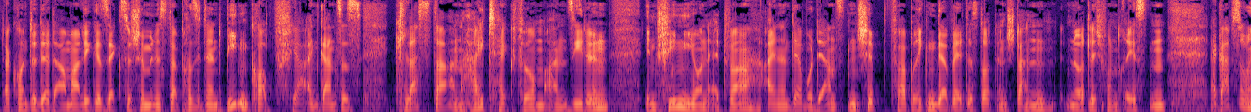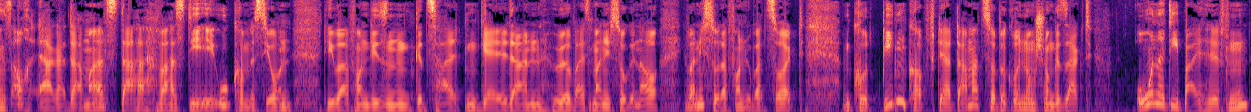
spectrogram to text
Da konnte der damalige sächsische Ministerpräsident Biedenkopf ja ein ganzes Cluster an Hightech-Firmen ansiedeln. Infineon etwa, eine der modernsten Chipfabriken der Welt ist dort entstanden, nördlich von Dresden. Da gab es übrigens auch Ärger damals. Da war es die EU-Kommission. Die war von diesen gezahlten Geldern, Höhe weiß man nicht so genau, die war nicht so davon überzeugt. Und Kurt Biedenkopf, der hat damals zur Begründung schon gesagt, ohne die Beihilfen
